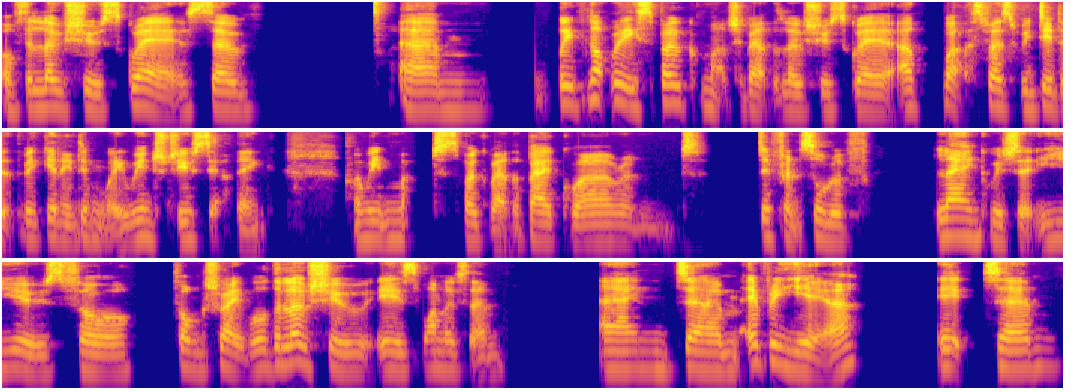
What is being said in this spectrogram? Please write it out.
of the Lo Shu Square. So um, we've not really spoken much about the Lo Shu Square. Uh, well, I suppose we did at the beginning, didn't we? We introduced it, I think, when we spoke about the Bagua and different sort of language that you use for feng shui. Well, the Lo Shu is one of them, and um, every year it um,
